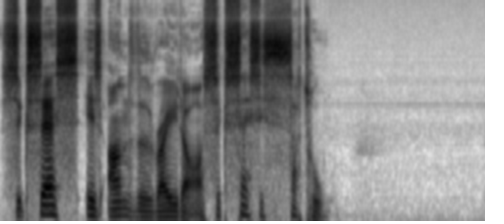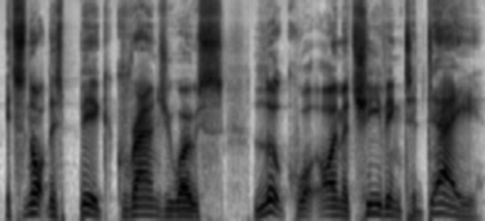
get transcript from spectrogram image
Success is under the radar. Success is subtle. It's not this big, grandiose, look what I'm achieving today.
